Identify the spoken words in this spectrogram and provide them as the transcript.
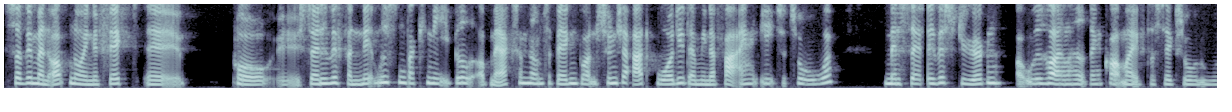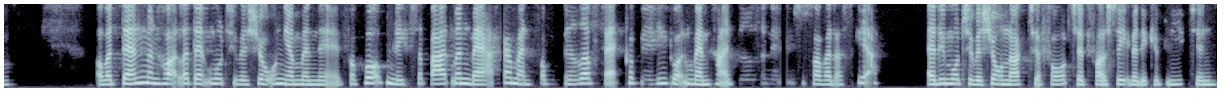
så vil man opnå en effekt øh, på øh, selve fornemmelsen for knibet, opmærksomheden til bækkenbunden, synes jeg ret hurtigt af min erfaring, 1-2 uger, men selve styrken og udholdenhed, den kommer efter 6-8 uger. Og hvordan man holder den motivation, jamen øh, forhåbentlig, så bare at man mærker, at man får bedre fat på bækkenbunden, man har en bedre fornemmelse for, hvad der sker, er det motivation nok til at fortsætte for at se, hvad det kan blive til.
